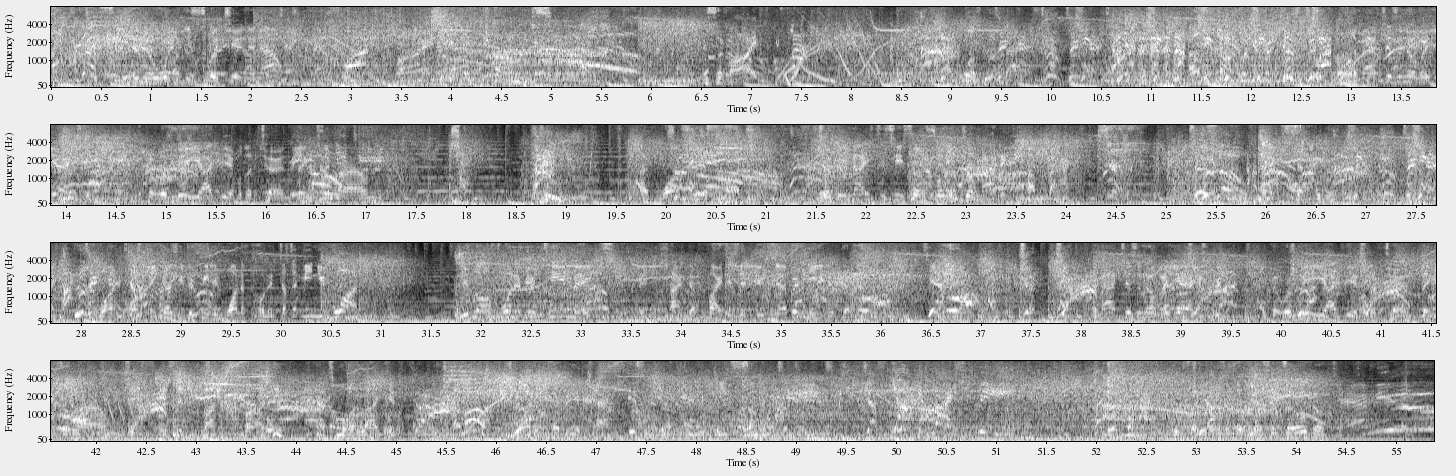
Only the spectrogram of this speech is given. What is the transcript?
They seem to know when to switch in and out. Here it comes. You survived? That wasn't bad. I'll stop when you're it. The match isn't over yet. If it were me, I'd be able to turn things around. I've watched this much. It would be nice to see some sort of dramatic comeback. Too slow! Unacceptable. One, just because you defeated one opponent doesn't mean you've won. You lost one of your teammates. Time to fight as if you never needed them. The match isn't over yet. If it were me, I'd be able to turn things around. This isn't much fun. That's more like it. Come on! One heavy attack isn't enough to make them suffer. Just look at my speed! Looks like that was a look. Yes, it's over. Damn you!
